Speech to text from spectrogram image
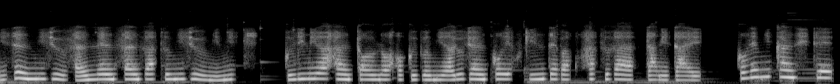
2023年3月22日、クリミア半島の北部にあるジャンコイ付近で爆発があったみたい。これに関して、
